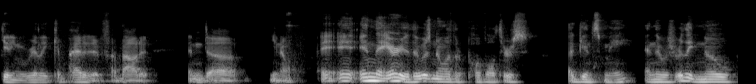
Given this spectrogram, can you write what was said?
getting really competitive about it. And uh, you know, in, in the area, there was no other pole vaulters against me, and there was really no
